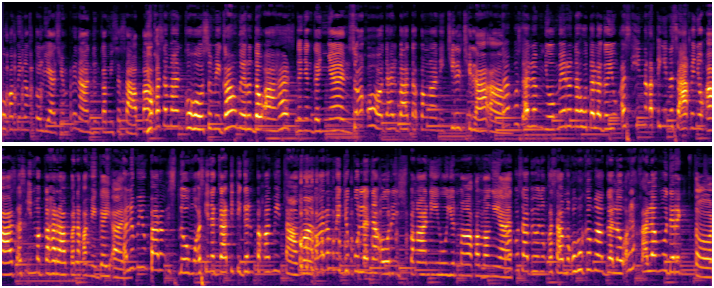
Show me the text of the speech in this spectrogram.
ho kami ng tulya, syempre nandun kami sa sapa. Yung kasamahan ko ho, sumigaw, meron daw ahas, ganyan-ganyan. So, ako ho, dahil bata pa nga ni chill-chillaang. Tapos, alam nyo, meron na ho talaga yung as in, nakatingin na sa akin yung ahas, as in, magkaharapan na kami, gayan. Alam mo yung parang slow mo, as in, nagkatitigan pa kami, tama. Parang medyo pula na orange pa nga ni ho yun, mga kamangyan. Tapos, sabi ho nung kasama ko, huwag ka magalaw. Alam, kala mo, direktor.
